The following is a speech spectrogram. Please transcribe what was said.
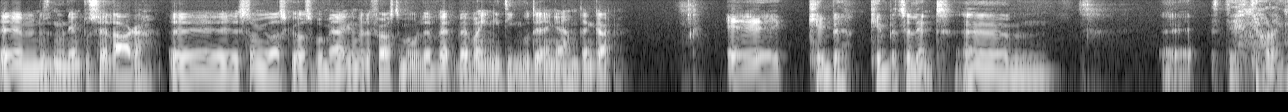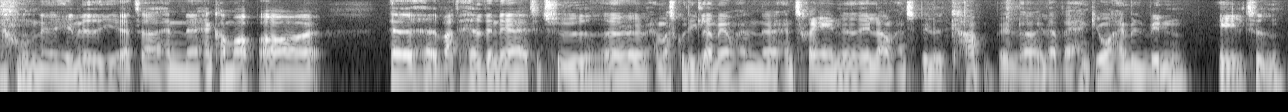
Øhm, nu, nu nævnte du selv Akker, øh, som jo også gjorde sig bemærket med det første mål. Hvad, hvad var egentlig din vurdering af ham dengang? Øh, kæmpe, kæmpe talent. Øh, øh, det, det var der ikke nogen øh, hemmelighed i. Altså, han, øh, han kom op og havde, havde, var, havde den her attitude. Øh, han var sgu ligeglad med, om han, øh, han trænede, eller om han spillede kamp, eller, eller hvad han gjorde. Han ville vinde hele tiden.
